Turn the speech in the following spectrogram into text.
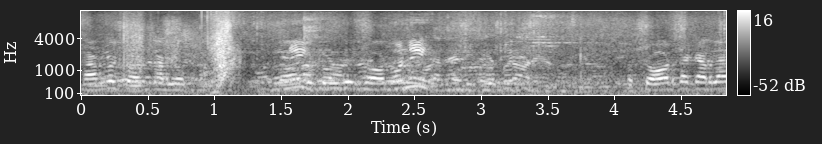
ਯਾਰ ਨਹੀਂ ਸ਼ਾਰਟ ਨਹੀਂ। ਸ਼ਾਰਟ ਤਾਂ ਕਰ ਲੈ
